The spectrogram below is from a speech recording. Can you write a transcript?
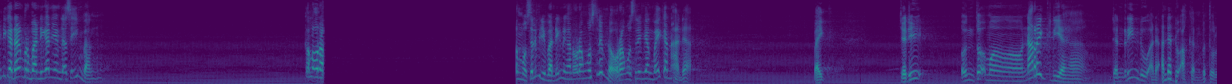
ini kadang perbandingan yang tidak seimbang. Kalau orang Muslim dibanding dengan orang Muslim, loh. orang Muslim yang baik kan ada. Baik. Jadi untuk menarik dia dan rindu ada, Anda doakan betul.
